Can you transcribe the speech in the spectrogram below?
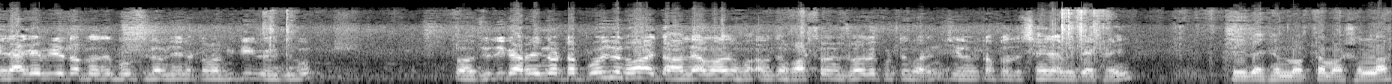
এর আগে ভিডিওতে আপনাদের বলছিলাম যে এটা আমরা বিক্রি করে দিব। তো যদি কারও এই নোটটা প্রয়োজন হয়, তাহলে আমার আমাদের হোয়াটসঅ্যাপে যোগাযোগ করতে পারেন। সেই নোটটা আপনাদের ছেড়ে আমি দেখাই। এই দেখেন নোটটা মাসাল্লাহ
